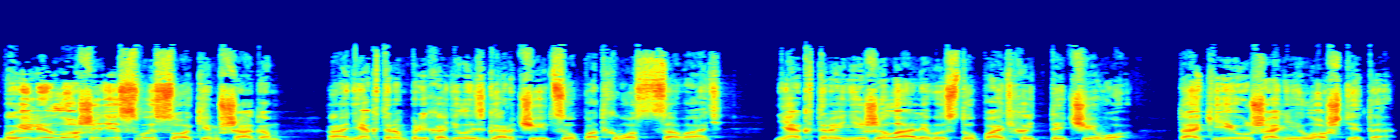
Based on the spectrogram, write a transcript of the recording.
«Были лошади с высоким шагом, а некоторым приходилось горчицу под хвост совать. Некоторые не желали выступать хоть ты чего». Такие уж они, лошади-то.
